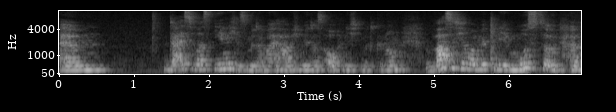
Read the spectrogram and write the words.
Ähm, da ist sowas ähnliches mit dabei, habe ich mir das auch nicht mitgenommen. Was ich aber mitnehmen musste und da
